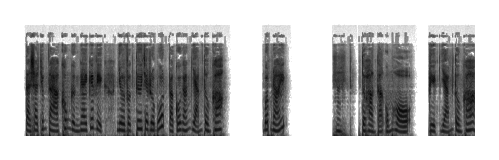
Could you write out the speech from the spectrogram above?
tại sao chúng ta không ngừng ngay cái việc nhồi vật tư cho robot và cố gắng giảm tồn kho? Bob nói, tôi hoàn toàn ủng hộ việc giảm tồn kho,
